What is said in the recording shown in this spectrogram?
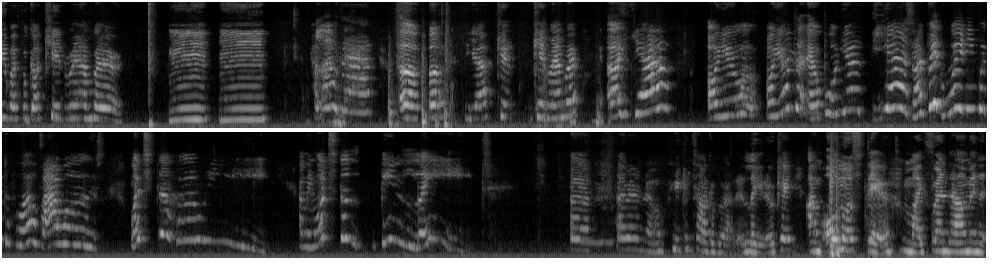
Believe I forgot Kid Rambear. Mm, mm. Hello, Dad. Uh, uh, yeah, Kid, Kid Rambear. Uh, yeah. Are you, are you at the airport yet? Yes, I've been waiting for 12 hours. What's the hurry? I mean, what's the being late? Uh, I don't know. You can talk about it later, okay? I'm almost there. My friend Amin,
